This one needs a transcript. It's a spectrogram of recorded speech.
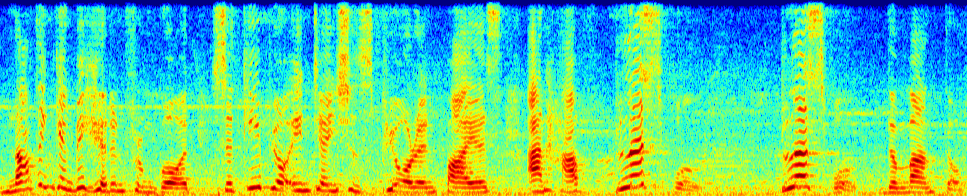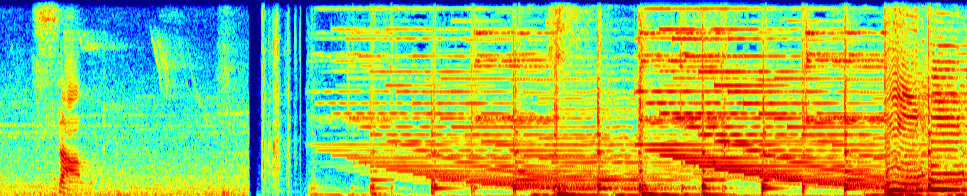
nothing can be hidden from God. So keep your intentions pure and pious and have blissful, blissful the month of Savan.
